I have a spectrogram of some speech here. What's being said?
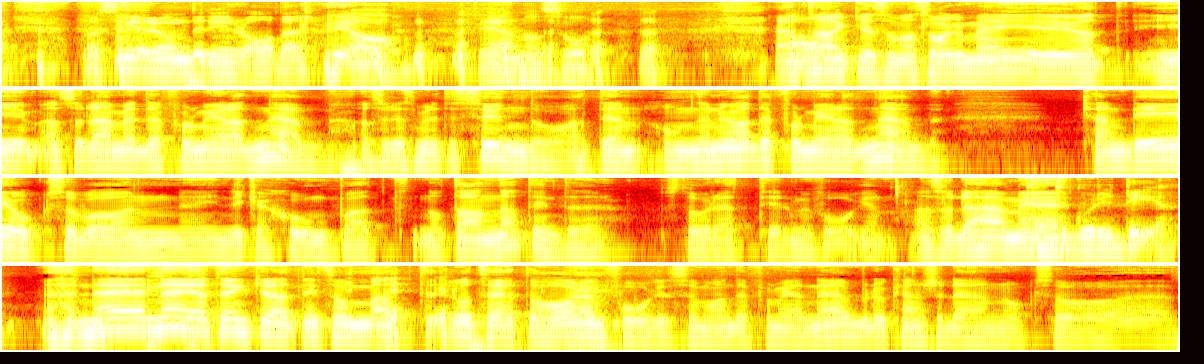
Passerar under din radar. ja, det är nog så. En ja. tanke som har slagit mig är ju att i, alltså det här med deformerad näbb, alltså det som är lite synd då, att den, om den nu har deformerad näbb, kan det också vara en indikation på att något annat inte står rätt till med fågeln? Alltså det här med... Kategori D? nej, nej, jag tänker att, liksom att låt säga att du har en fågel som har en deformerad näbb, då kanske den också, eh,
